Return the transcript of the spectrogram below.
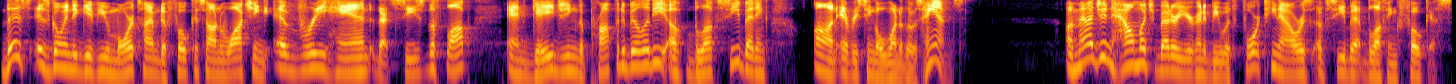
This is going to give you more time to focus on watching every hand that sees the flop and gauging the profitability of bluff C betting on every single one of those hands. Imagine how much better you're going to be with 14 hours of C bet bluffing focus.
